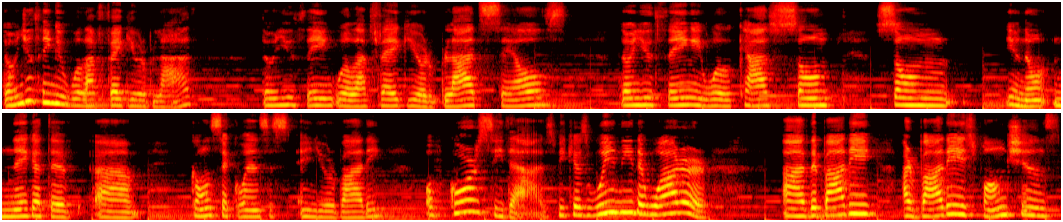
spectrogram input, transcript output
Don't you think it will affect your blood? Don't you think will affect your blood cells? Don't you think it will cause some some you know negative um, consequences in your body? Of course it does because we need the water uh, the body, our body's functions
